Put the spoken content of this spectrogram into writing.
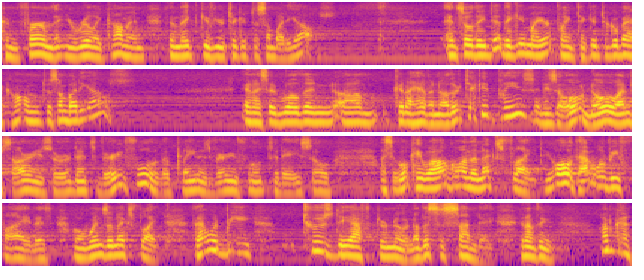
confirm that you're really coming, then they give your ticket to somebody else. And so they did. They gave my airplane ticket to go back home to somebody else. And I said, well, then, um, could I have another ticket, please? And he said, oh, no, I'm sorry, sir. That's very full. The plane is very full today. So I said, okay, well, I'll go on the next flight. Oh, that will be fine. Said, oh, when's the next flight? That would be Tuesday afternoon. Now, this is Sunday. And I'm thinking, I'm going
